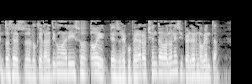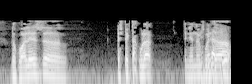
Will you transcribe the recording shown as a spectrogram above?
Entonces, lo que el Atlético de Madrid hizo hoy es recuperar 80 balones y perder 90, lo cual es eh, espectacular, teniendo en cuenta.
